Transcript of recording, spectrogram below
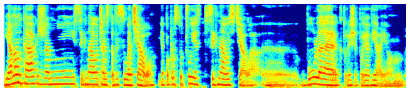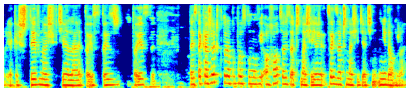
Ja mam tak, że mi sygnały często wysyła ciało. Ja po prostu czuję sygnały z ciała. Y, bóle, które się pojawiają, jakaś sztywność w ciele, to jest, to jest, to jest, to jest taka rzecz, która po prostu mówi, oho, coś zaczyna się, coś zaczyna się dziać niedobrze.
